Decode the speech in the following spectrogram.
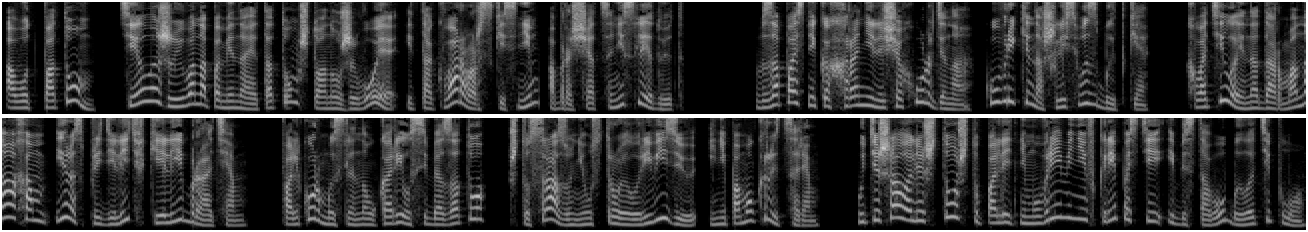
а вот потом тело живо напоминает о том, что оно живое и так варварски с ним обращаться не следует. В запасниках хранилищах ордена коврики нашлись в избытке, Хватило и на дар монахам, и распределить в келье братьям. Фалькор мысленно укорил себя за то, что сразу не устроил ревизию и не помог рыцарям. Утешало лишь то, что по летнему времени в крепости и без того было тепло.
